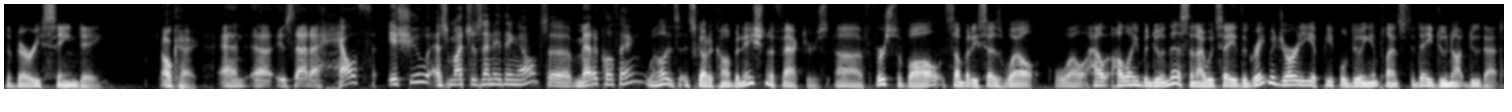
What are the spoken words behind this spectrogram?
the very same day. Okay. And uh, is that a health issue as much as anything else? A medical thing? Well, it's, it's got a combination of factors. Uh, first of all, somebody says, "Well, well, how, how long have you been doing this?" And I would say the great majority of people doing implants today do not do that.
